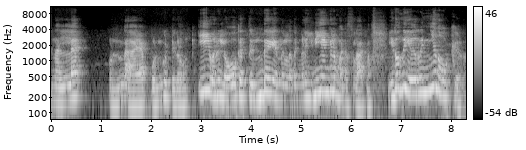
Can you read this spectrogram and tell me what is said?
നല്ല ഉണ്ടായ പെൺകുട്ടികളും ഈ ഒരു ലോകത്തുണ്ട് എന്നുള്ളത് നിങ്ങൾ ഇനിയെങ്കിലും മനസ്സിലാക്കണം. ഇതൊന്ന് എറിഞ്ഞു നോക്കുകയാണ്.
